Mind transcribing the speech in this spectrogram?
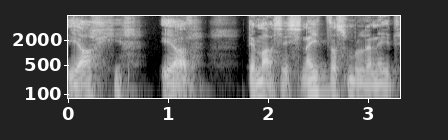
ja, ja tema siis näitas mulle neid,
